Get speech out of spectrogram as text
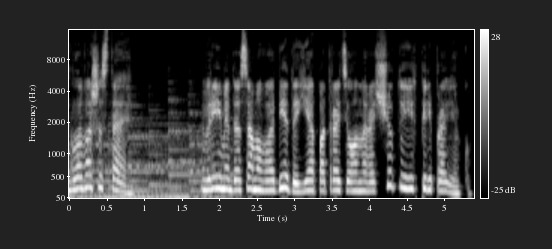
Глава шестая. Время до самого обеда я потратила на расчеты и их перепроверку.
